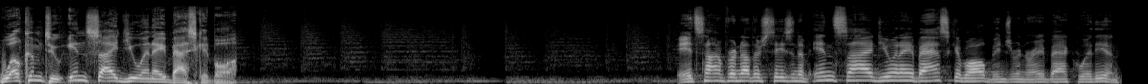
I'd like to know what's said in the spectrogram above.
Welcome to Inside UNA Basketball. It's time for another season of Inside UNA Basketball. Benjamin Ray back with you. And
